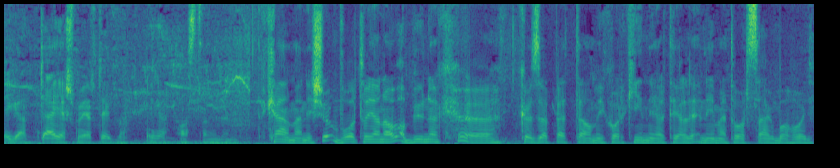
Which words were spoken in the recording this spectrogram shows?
igen, teljes mértékben. Igen. Azt a mindenit. Kálmán is volt olyan a, a bűnök közepette, amikor kinéltél Németországba, hogy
